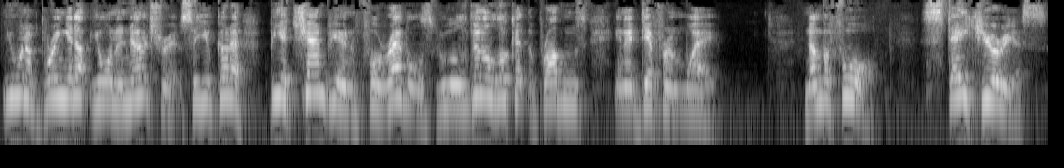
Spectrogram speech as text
You want to bring it up. You want to nurture it. So you've got to be a champion for rebels who are going to look at the problems in a different way. Number four, stay curious.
